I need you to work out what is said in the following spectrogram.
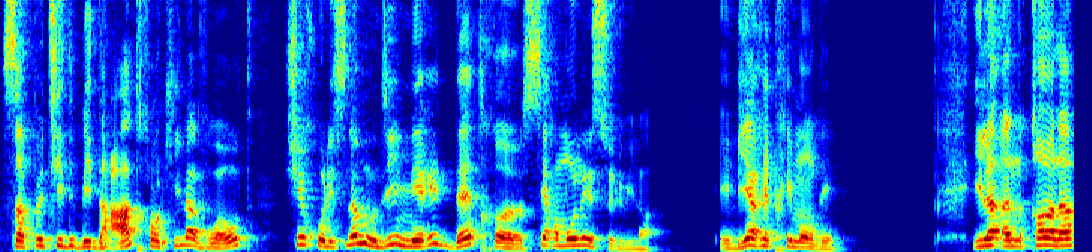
sa petite bid'a tranquille à voix haute. Cheikh l'Islam nous dit il mérite d'être euh, sermonné celui-là et bien réprimandé. إلى أن قال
